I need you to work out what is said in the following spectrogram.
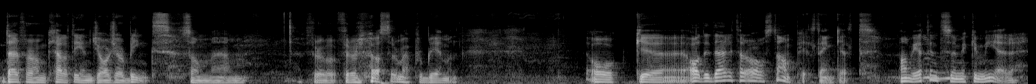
Därför har de kallat in Jar Jar Binks som, eh, för, att, för att lösa de här problemen. Och eh, ja, det är där det tar avstamp helt enkelt. Man vet inte så mycket mer.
